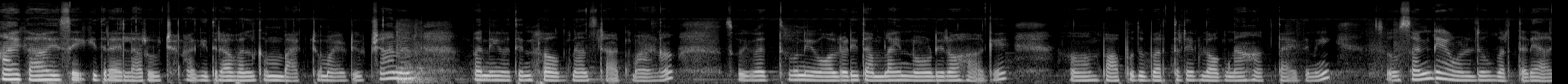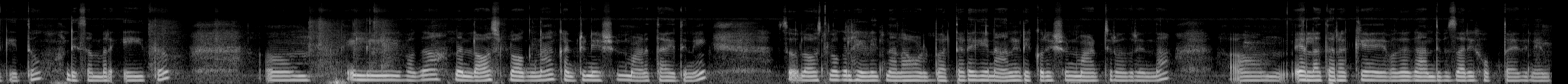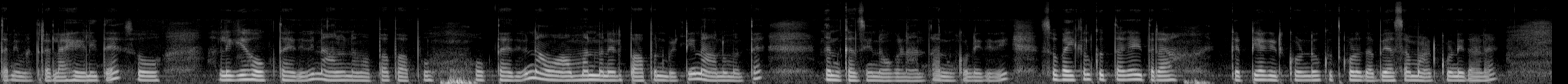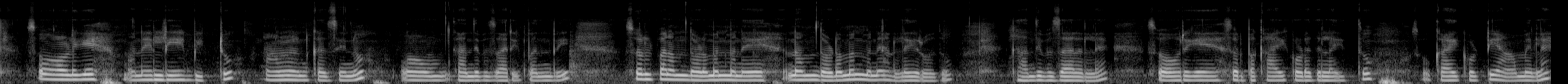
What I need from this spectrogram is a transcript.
Hi guys ಹೇಗಿದ್ದೀರಾ ಎಲ್ಲರೂ? ಚೆನ್ನಾಗಿದ್ದೀರಾ? Welcome back to my YouTube channel ಬನ್ನಿ, ಇವತ್ತಿನ ವ್ಲಾಗ್ನ ಸ್ಟಾರ್ಟ್ ಮಾಡೋಣ. ಸೊ ಇವತ್ತು ನೀವು ಆಲ್ರೆಡಿ ತಮ್ಲೈನ್ ನೋಡಿರೋ ಹಾಗೆ ಪಾಪುದು ಬರ್ತ್ಡೇ ವ್ಲಾಗ್ನ ಹಾಕ್ತಾಯಿದ್ದೀನಿ ಸೊ ಸಂಡೇ ಅವಳದು ಬರ್ತ್ಡೇ ಆಗಿತ್ತು ಡಿಸೆಂಬರ್ ಏಯ್ತು ಇಲ್ಲಿ ಇವಾಗ ನಾನು ಲಾಸ್ಟ್ ವ್ಲಾಗ್ನ ಕಂಟಿನ್ಯೂಷನ್ ಮಾಡ್ತಾ ಇದ್ದೀನಿ. ಸೊ ಲಾಸ್ಟ್ ವ್ಲಾಗಲ್ಲಿ ಹೇಳಿದ್ನಲ್ಲ, ಅವಳ ಬರ್ತ್ಡೇಗೆ ನಾನೇ ಡೆಕೋರೇಷನ್ ಮಾಡ್ತಿರೋದ್ರಿಂದ ಎಲ್ಲ ಥರಕ್ಕೆ ಇವಾಗ ಗಾಂಧಿ ಬಜಾರಿಗೆ ಹೋಗ್ತಾ ಇದ್ದೀನಿ ಅಂತ ನಿಮ್ಮ ಹತ್ರ ಎಲ್ಲ ಹೇಳಿದ್ದೆ. ಸೊ ಅಲ್ಲಿಗೆ ಹೋಗ್ತಾ ಇದ್ದೀವಿ. ನಾನು ನಮ್ಮಪ್ಪ ಪಾಪು ಹೋಗ್ತಾ ಇದ್ದೀವಿ. ನಾವು ಅಮ್ಮನ ಮನೇಲಿ ಪಾಪನ ಬಿಟ್ಟು ನಾನು ಮತ್ತು ನನ್ನ ಕಸಿನ್ ಹೋಗೋಣ ಅಂತ ಅಂದ್ಕೊಂಡಿದ್ದೀವಿ ಸೊ ಬೈಕಲ್ಲಿ ಕೂತಾಗ ಈ ಥರ ಗಟ್ಟಿಯಾಗಿ ಇಟ್ಕೊಂಡು ಕೂತ್ಕೊಳ್ಳೋದು ಅಭ್ಯಾಸ ಮಾಡ್ಕೊಂಡಿದ್ದಾಳೆ. ಸೊ ಅವಳಿಗೆ ಮನೆಯಲ್ಲಿ ಬಿಟ್ಟು ನಾನು ನನ್ನ ಕಸಿನು ಗಾಂಧಿ ಬಜಾರಿಗೆ ಬಂದ್ವಿ. ಸ್ವಲ್ಪ ನಮ್ಮ ದೊಡ್ಡಮ್ಮನ ಮನೆ, ನಮ್ಮ ದೊಡ್ಡಮ್ಮನ ಮನೆ ಅಲ್ಲೇ ಇರೋದು. ಗಾಂಧಿ ಬಜಾರಲ್ಲೇ. ಸೊ ಅವರಿಗೆ ಸ್ವಲ್ಪ ಕಾಯಿ ಕೊಡೋದೆಲ್ಲ ಇತ್ತು. ಸೊ ಕಾಯಿ ಕೊಟ್ಟು ಆಮೇಲೆ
